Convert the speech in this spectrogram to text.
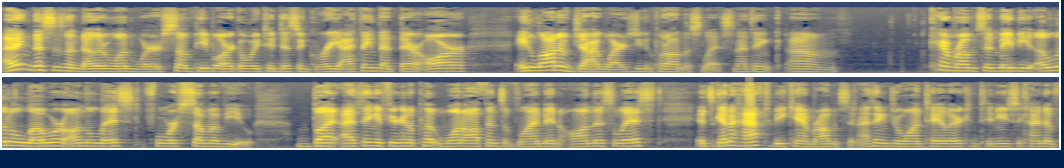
I think this is another one where some people are going to disagree. I think that there are a lot of Jaguars you can put on this list, and I think um, Cam Robinson may be a little lower on the list for some of you. But I think if you're going to put one offensive lineman on this list, it's going to have to be Cam Robinson. I think Jawaan Taylor continues to kind of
